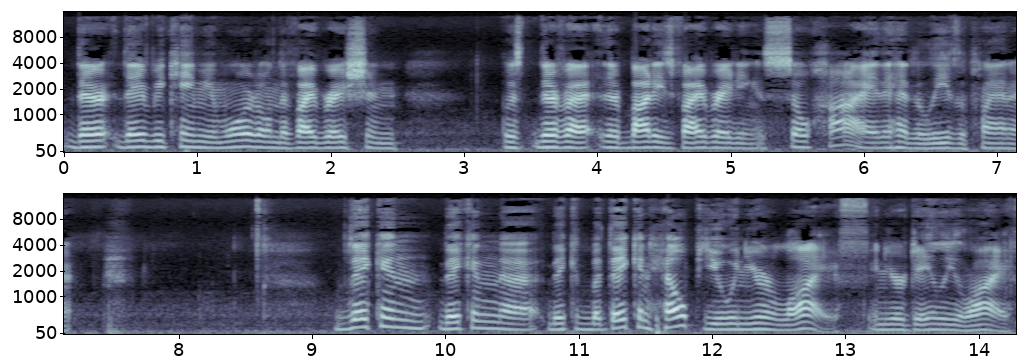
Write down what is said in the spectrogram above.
their they became immortal and the vibration was their their bodies vibrating is so high they had to leave the planet they can they can uh, they can but they can help you in your life in your daily life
